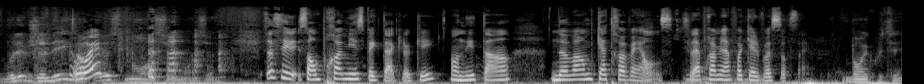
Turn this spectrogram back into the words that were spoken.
Vous voulez que je lise en Ouais. plus? Mon Dieu, mon Dieu. Ça, c'est son premier spectacle, OK? On est en novembre 91. C'est la première fois qu'elle va sur scène. Bon, écoutez.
